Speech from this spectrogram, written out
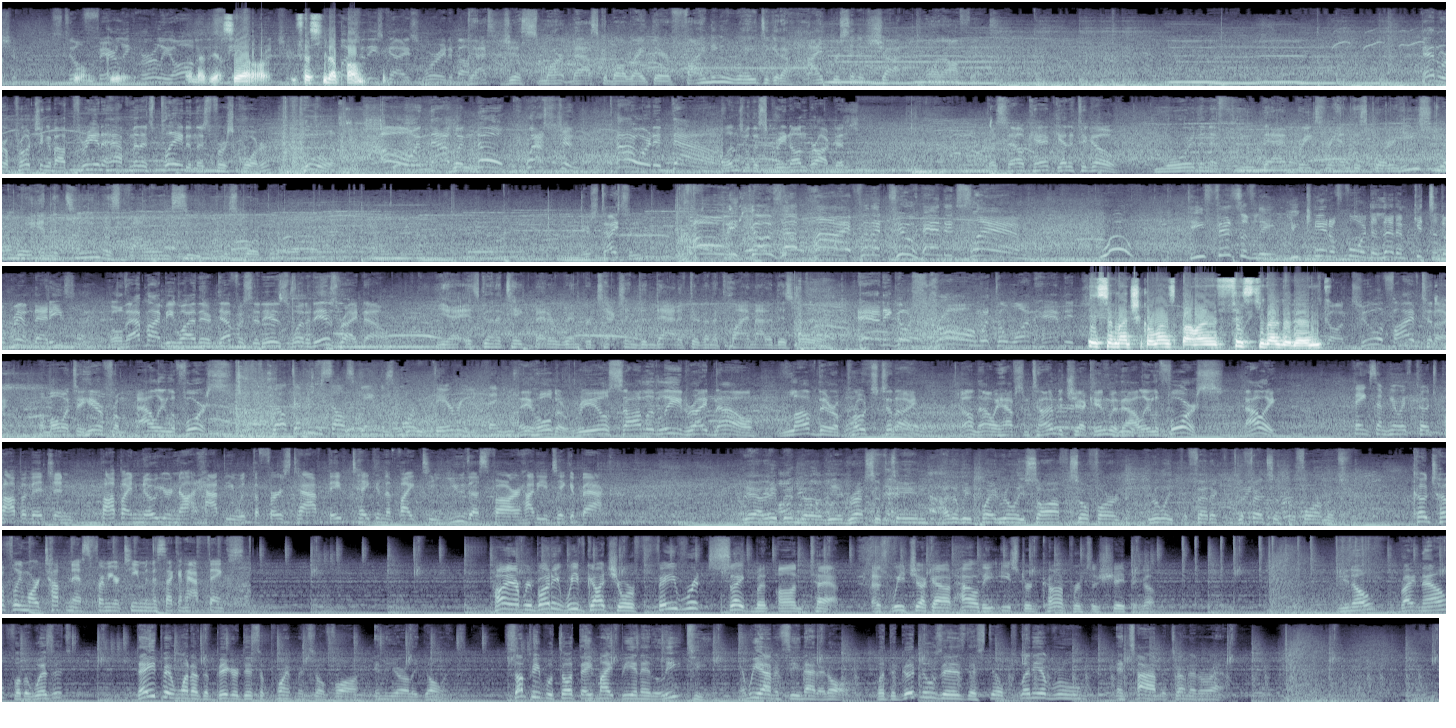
donc euh, un adversaire plus facile à prendre. Basketball right there. Finding a way to get a high percentage shot on offense. And we're approaching about three and a half minutes played in this first quarter. Poole. Oh, and that one, no question, powered it down. Collins with a screen on Brogdon. Vassell can't get it to go. More than a few bad breaks for him this quarter. He's struggling, and the team is following suit on the scoreboard. Here's Dyson. Oh, he goes up high for the two-handed! Defensively, you can't afford to let him get to the rim that easily. Well, that might be why their deficit is what it is right now. Yeah, it's going to take better rim protection than that if they're going to climb out of this hole. And he goes strong with the one-handed. Et ce match commence par un festival de dunk. Of five tonight. A moment to hear from Allie LaForce. Well, Devin Vassell's game is more varied than he They hold a real solid lead right now. Love their approach tonight. Well, now we have some time to check in with Allie LaForce. Allie, Thanks. I'm here with Coach Popovich. And Pop, I know you're not happy with the first half. They've taken the fight to you thus far. How do you take it back? Yeah, they've been the, the aggressive team. I think we played really soft so far. Really pathetic defensive performance. Coach, hopefully more toughness from your team in the second half. Thanks. Hi, everybody. We've got your favorite segment on tap as we check out how the Eastern Conference is shaping up. You know, right now for the Wizards, they've been one of the bigger disappointments so far in the early goings. Some people thought they might be an elite team, and we haven't seen that at all. But the good news is there's still plenty of room and time to turn it around.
